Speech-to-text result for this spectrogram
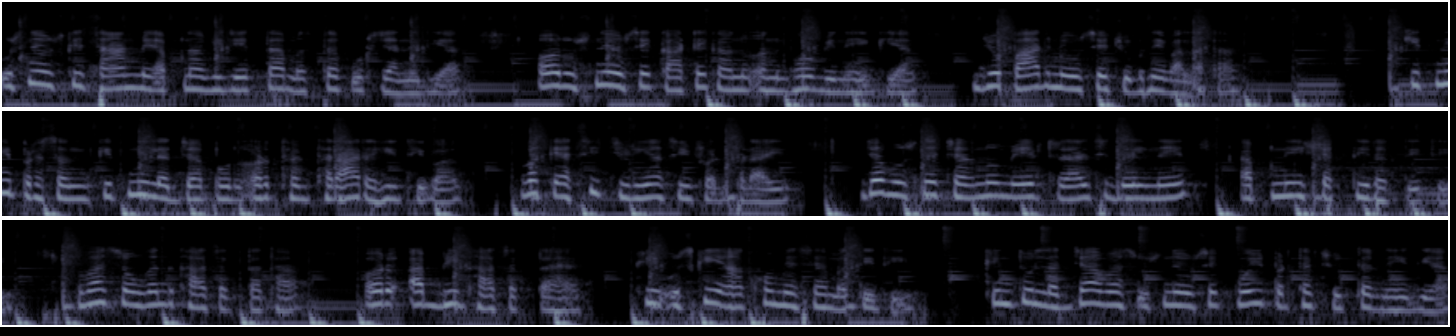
उसने उसके शान में अपना विजेता मस्तक उठ जाने दिया और उसने उसे कांटे का अनुभव भी नहीं किया, जो बाद में उसे चुभने वाला था। कितनी प्रसन्न, कितनी लज्जापूर्ण और थरथरा रही थी वह। वह कैसी चिड़िया सी फड़फड़ाई, जब उसने चरणों में ट्राइल्स डेल ने अपनी शक्ति रख दी थी। वह सौगंध खा सकता था और अब भी खा सकता है कि उसकी आँखों में सहमति थी, किंतु लज्जावश उसने उसे कोई प्रत्यक्ष उत्तर नहीं दिया।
